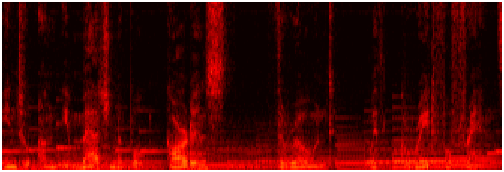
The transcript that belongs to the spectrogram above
into unimaginable gardens thronged with grateful friends.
